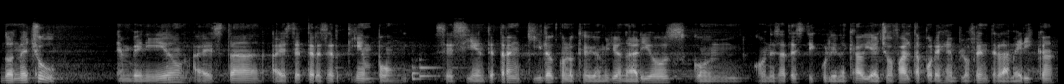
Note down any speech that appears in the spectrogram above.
Don Mechu, bienvenido a, esta, a este tercer tiempo. ¿Se siente tranquilo con lo que vio a Millonarios, con, con esa testiculina que había hecho falta, por ejemplo, frente al América,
